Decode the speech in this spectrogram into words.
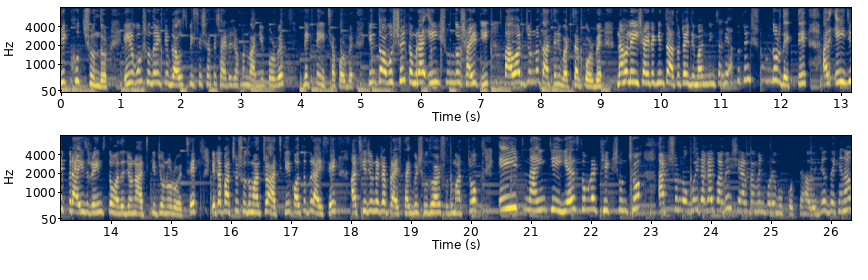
নিখুঁত সুন্দর। এইরকম সুন্দর একটি ব্লাউজ পিসের সাথে শাড়িটা যখন বানিয়ে পড়বে দেখতে ইচ্ছা করবে। কিন্তু অবশ্যই তোমরা এই সুন্দর শাড়িটি পাওয়ার জন্য তাড়াতাড়ি হোয়াটসঅ্যাপ করবে। না হলে এই শাড়িটা কিন্তু এতটাই ডিমান্ডিং শাড়ি, এতটাই সুন্দর দেখতে। আর এই যে প্রাইস রেঞ্জ তোমাদের জন্য আজকের জন্য রয়েছে, এটা পাচ্ছ শুধুমাত্র আজকে। কত প্রাইসে আজকের জন্য এটা প্রাইস থাকবে শুধু আর শুধুমাত্র এইট নাইনটি ইয়েস তোমরা ঠিক শুনছো, আটশো নব্বই টাকায় পাবে। শেয়ার কমেন্ট করে বুক করতে হবে। জাস্ট দেখে নাও,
